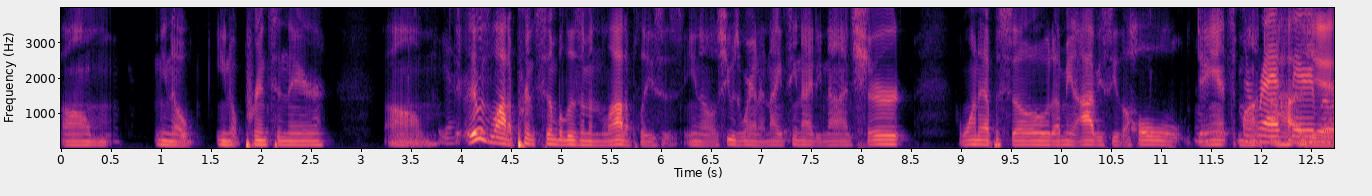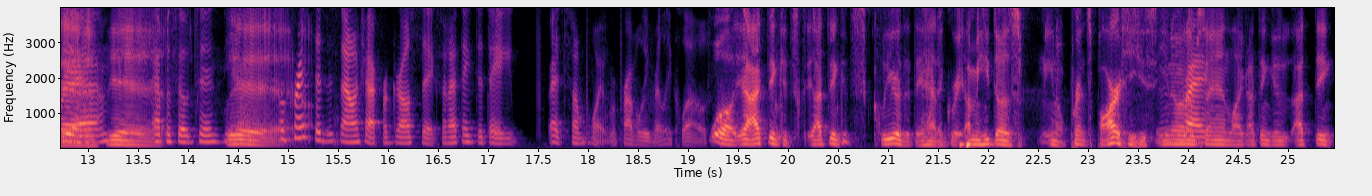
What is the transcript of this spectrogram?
um, you know, you know, Prince in there. Um, Yes. there was a lot of Prince symbolism in a lot of places. You know, she was wearing a 1999 shirt. One episode. I mean, obviously the whole dance The montage. raspberry Yeah. Yeah. Yeah. Episode 10. Yeah. Well, Prince did the soundtrack for Girl Six, and I think that they at some point were probably really close. Well, yeah, I think it's I think it's clear that they had a great. I mean, he does you know Prince parties. You know what I'm saying? Like I think it, I think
